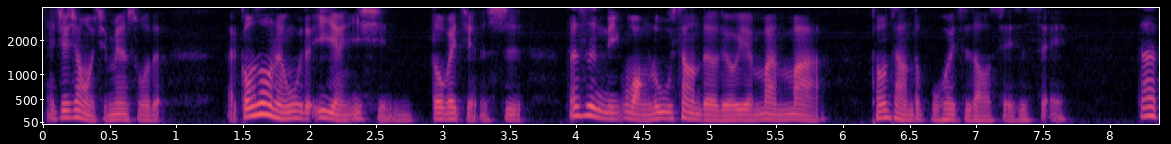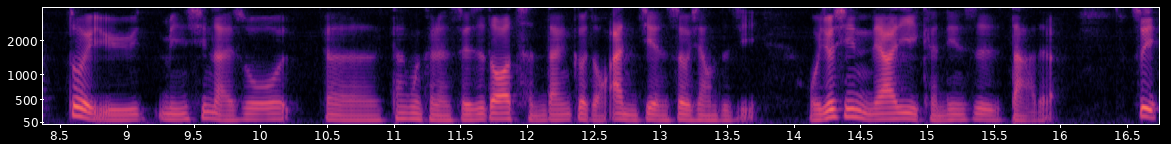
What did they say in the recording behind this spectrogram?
那就像我前面说的，公众人物的一言一行都被检视，但是你网络上的留言谩骂，通常都不会知道谁是谁。那对于明星来说，呃，他们可能随时都要承担各种案件，射向自己，我觉得心理压力肯定是大的。所以，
